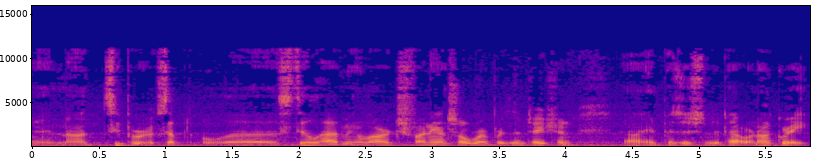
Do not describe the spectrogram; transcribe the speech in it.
eh, not super acceptable. Uh, still having a large financial representation uh, in positions of power, not great.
